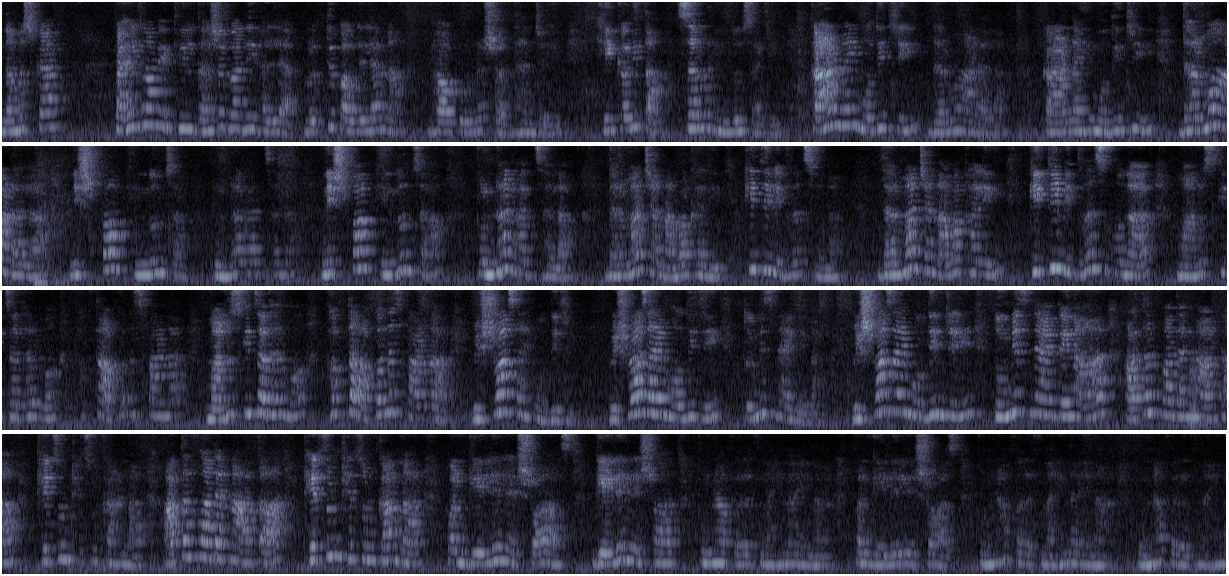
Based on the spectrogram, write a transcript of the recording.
नमस्कार. पहलगाम येथील दहशतवादी हल्ल्यात मृत्यू पावलेल्यांना भावपूर्ण श्रद्धांजली. ही कविता सर्व हिंदूंसाठी. काळ नाही मोदीची धर्म आडाला. काळ नाही मोदीची धर्म आडाला. निष्पाप हिंदूंचा पुन्हा घात झाला. निष्पाप हिंदूंचा पुन्हा घात झाला. धर्माच्या नावाखाली किती विध्वंस होणार? धर्माच्या नावाखाली किती विध्वंस होणार? माणुसकीचा धर्म फक्त आपणच पाळणार. माणुसकीचा धर्म फक्त आपणच पाळणार. विश्वास आहे मोदीजी. विश्वास आहे मोदीजी तुम्हीच न्याय देणार. विश्वास आहे मोदींजी तुम्हीच न्याय देणार. आतंकवाद्यांना आता ठेचून ठेचून काढणार. आतंकवाद्यांना आता ठेचून ठेचून काढणार. पण गेलेले श्वास गेलेले श्वास पुन्हा परत नाही ना येणार. पण गेलेले श्वास पुन्हा परत नाही ना येणार पुन्हा परत नाही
